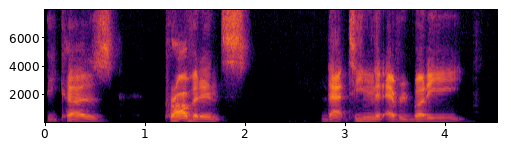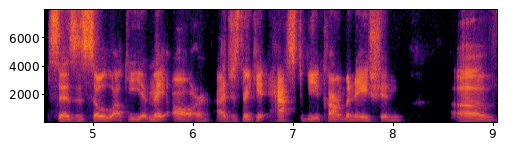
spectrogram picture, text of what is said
because Providence, that team that everybody says is so lucky, and they are. I just think it has to be a combination of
